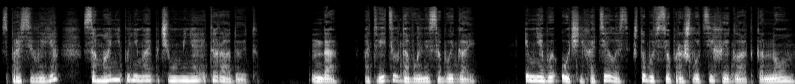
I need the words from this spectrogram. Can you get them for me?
спросила я, сама не понимая, почему меня это радует. Да, ответил довольный собой Гай. И мне бы очень хотелось, чтобы все прошло тихо и гладко, но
